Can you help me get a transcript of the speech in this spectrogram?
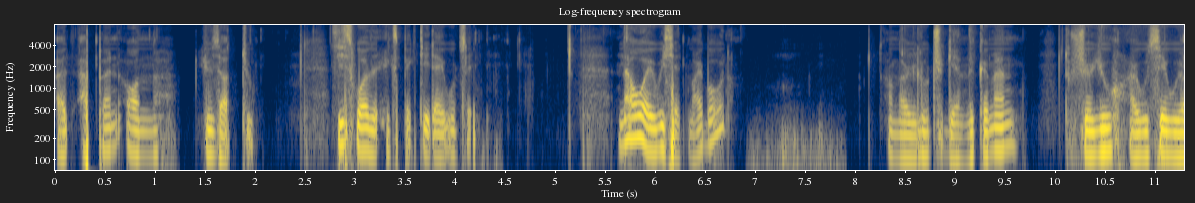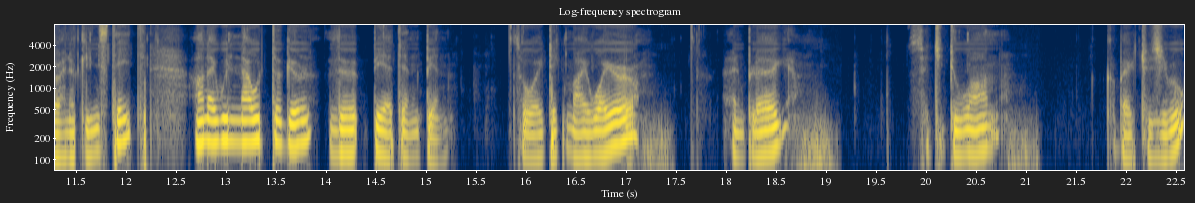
had happened on USART2. This was expected, I would say. Now I reset my board, and I launch again the command to show you, I would say we are in a clean state. And I will now toggle the PA10 pin. So I take my wire and plug, set it to 1, go back to 0.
